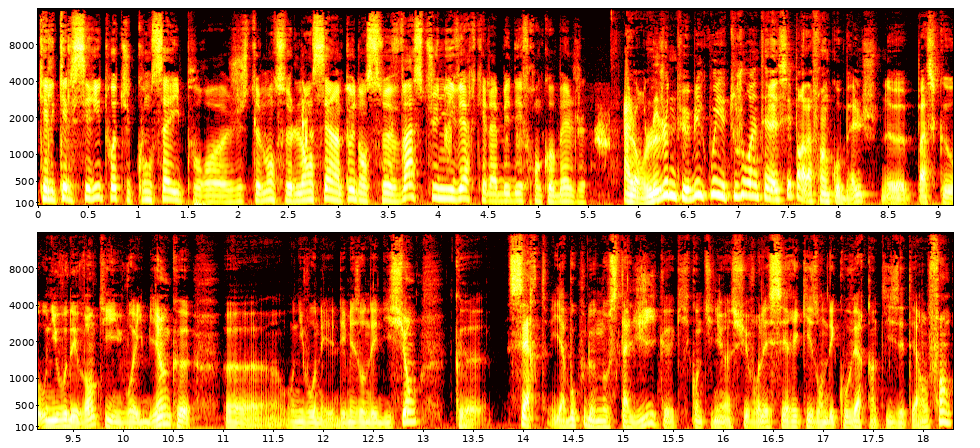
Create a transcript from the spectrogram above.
quelle quelle série toi tu conseilles pour euh, justement se lancer un peu dans ce vaste univers qu'est la BD franco-belge? Alors le jeune public, oui, est toujours intéressé par la franco-belge parce qu'au niveau des ventes, il voit bien que euh, au niveau des, maisons d'édition que certes, il y a beaucoup de nostalgiques qui continuent à suivre les séries qu'ils ont découvertes quand ils étaient enfants,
